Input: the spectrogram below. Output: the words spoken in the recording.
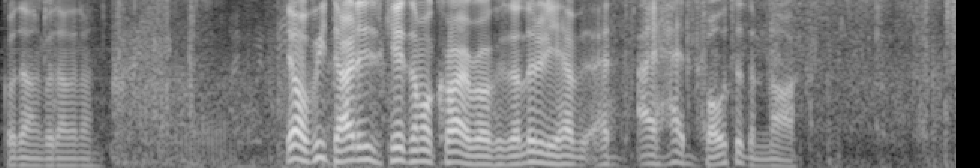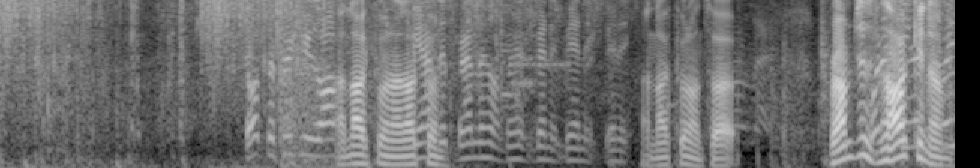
Go down, go down, go down. Yo, if we die to these kids, I'm gonna cry, bro, because I literally have had I had both of them knocked. They're freaking off. I knocked one, I knocked one. it, behind the hill, behind, behind it, behind it, behind. I knocked one on top. Bro, I'm just knocking them.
